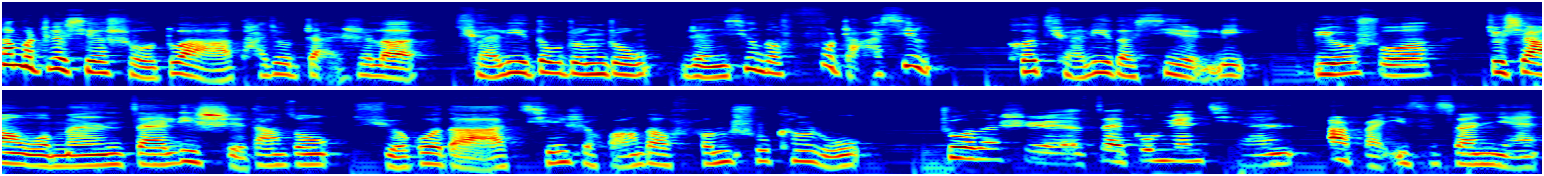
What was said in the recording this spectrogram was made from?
那么这些手段啊，它就展示了权力斗争中人性的复杂性和权力的吸引力。比如说，就像我们在历史当中学过的秦始皇的焚书坑儒，说的是在公元前二百一十三年，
